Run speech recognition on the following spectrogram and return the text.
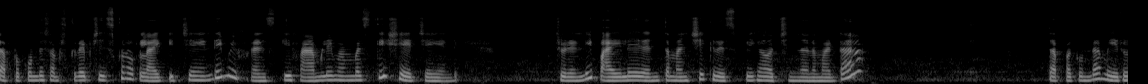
తప్పకుండా సబ్స్క్రైబ్ చేసుకొని ఒక లైక్ ఇచ్చేయండి. మీ ఫ్రెండ్స్కి ఫ్యామిలీ మెంబర్స్కి షేర్ చేయండి. చూడండి పైలేర్ ఎంత మంచి క్రిస్పీగా వచ్చిందనమాట తప్పకుండా మీరు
